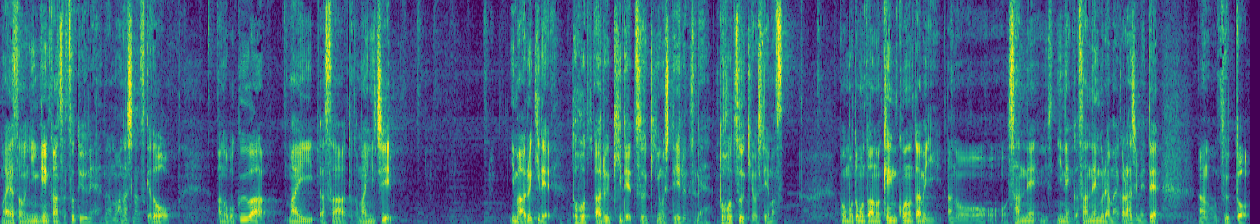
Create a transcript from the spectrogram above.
毎朝の人間観察というねあの話なんですけどあの僕は毎朝とか毎日今歩きで徒歩歩きで通勤をしているんですね。徒歩通勤をしています。もともと健康のためにあの3年2年か3年ぐらい前から始めてあのずっと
